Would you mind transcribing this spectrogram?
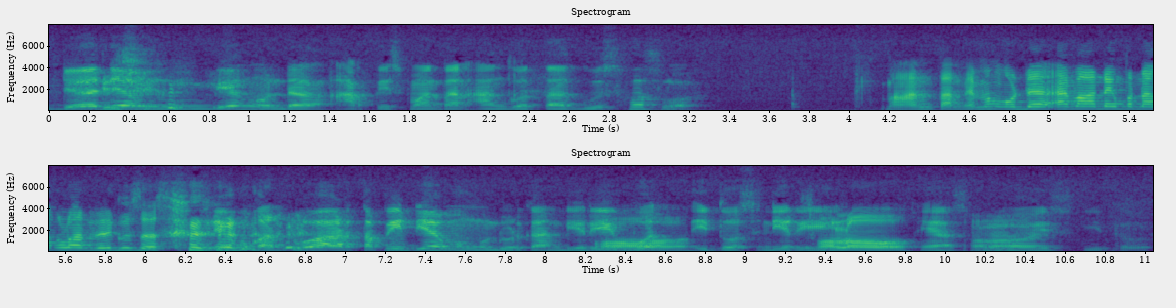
Dia dia dia ngundang artis mantan anggota Gus Host loh. mantan? Emang udah emang ada yang pernah keluar dari Gusos Dia bukan keluar tapi dia mengundurkan diri Oh. buat itu sendiri. solo. Ya solois gitu.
